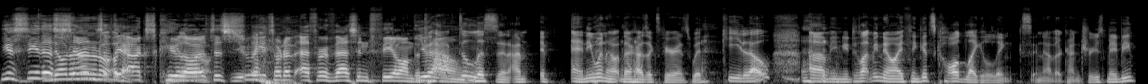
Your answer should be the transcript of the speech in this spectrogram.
you see the No, no, no, no, sense no, of the okay. Axe kilo. No, no, It's this you- sweet sort of effervescent feel on the you tongue. have to listen. I'm, if anyone out there has experience with kilo, um, you need to let me know. I think it's called like Lynx in other countries. Maybe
